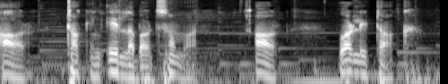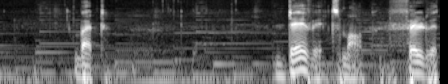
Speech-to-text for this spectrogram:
or talking ill about someone, or worldly talk, but David's mouth filled with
